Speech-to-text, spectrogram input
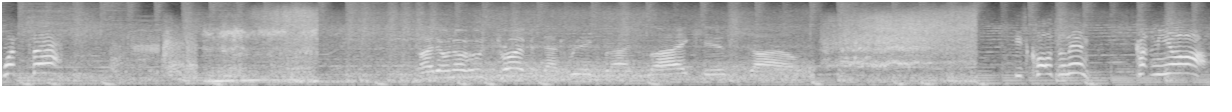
What's that? I don't know who's driving that rig, but I like his style. He's closing in, cutting me off.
